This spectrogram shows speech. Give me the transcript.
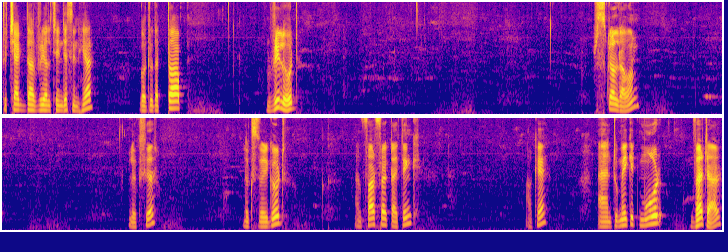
to check the real changes in here. Go to the top. Reload. Scroll down. Looks here. Looks very good. And perfect I think. Okay. And to make it more better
